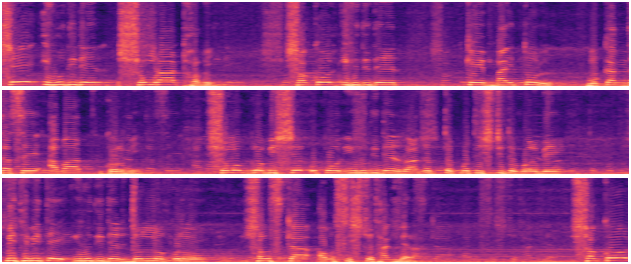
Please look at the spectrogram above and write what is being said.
সে ইহুদিদের সম্রাট হবে। সকল ইহুদিদেরকে বাইতুল মুকাদ্দাসে আবাদ করবে। সমগ্র বিশ্বের উপর ইহুদিদের রাজত্ব প্রতিষ্ঠিত করবে। পৃথিবীতে ইহুদিদের জন্য কোনো সংস্কার অবশিষ্ট থাকবে না। সকল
